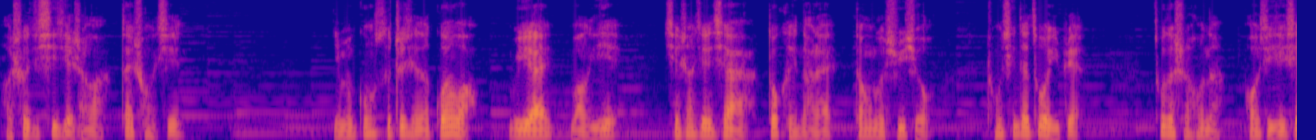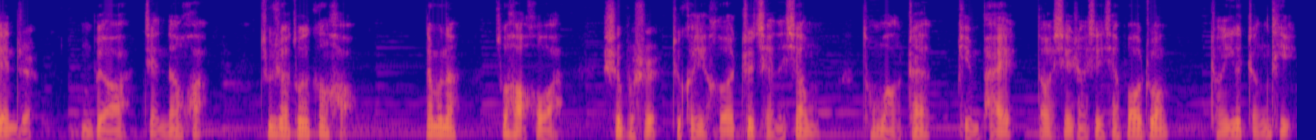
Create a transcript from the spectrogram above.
和设计细节上啊，再创新。你们公司之前的官网、VI 网页、线上线下呀，都可以拿来当做需求，重新再做一遍。做的时候呢，抛弃一些限制，目标啊简单化，就是要做得更好。那么呢，做好后啊，是不是就可以和之前的项目，从网站、品牌到线上线下包装成一个整体，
